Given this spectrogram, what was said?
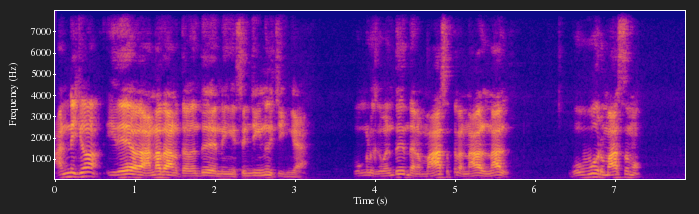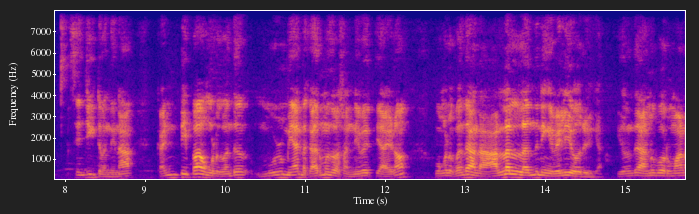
அன்றைக்கும் இதே அன்னதானத்தை வந்து நீங்கள் செஞ்சீங்கன்னு வச்சுக்கோங்க. உங்களுக்கு வந்து இந்த மாதத்தில் நாலு நாள் ஒவ்வொரு மாதமும் செஞ்சுக்கிட்டு வந்தீங்கன்னா கண்டிப்பாக உங்களுக்கு வந்து முழுமையாக இந்த கர்ம தோஷம் நிவர்த்தி ஆகிடும் உங்களுக்கு வந்து அந்த அல்லல்லேருந்து நீங்கள் வெளியே வருவீங்க. இது வந்து அனுபவமான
